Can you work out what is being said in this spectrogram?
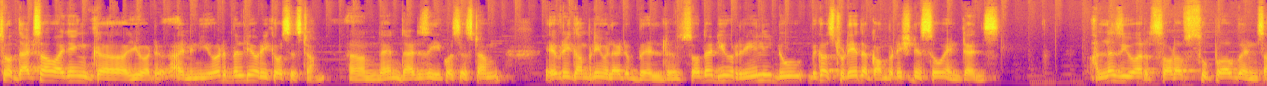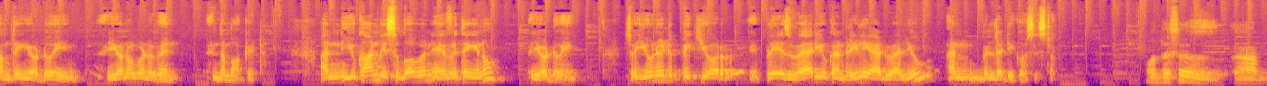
so that's how I think uh, you have to, I mean, you have to build your ecosystem. and then that is the ecosystem every company will have to build so that you really do, because today the competition is so intense. Unless you are sort of superb in something you're doing, you're not going to win in the market. And you can't be superb in everything, you know, you're doing. So you need to pick your place where you can really add value and build that ecosystem. Oh, this is um,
